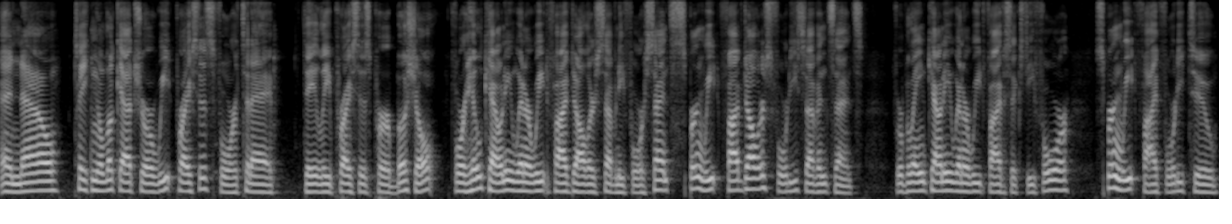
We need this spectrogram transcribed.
And now, taking a look at your wheat prices for today. Daily prices per bushel. For Hill County, winter wheat $5.74, spring wheat $5.47. For Blaine County, winter wheat 564, spring wheat 542.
